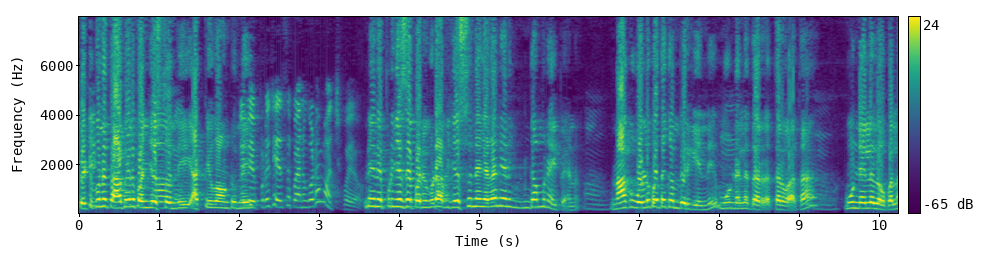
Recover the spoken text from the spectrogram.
పెట్టుకున్న తాబేలు పనిచేస్తుంది ఉంటుంది. ఎప్పుడు చేసే పని కూడా మర్చిపోయావు. నేను ఎప్పుడు చేసే పని కూడా అవి చేస్తున్నాయి కదా నేను గమ్మున అయిపోయాను. నాకు ఒళ్ళు బద్ధకం పెరిగింది మూడు నెలల తర్- తర్వాత. మూడు నెలల లోపల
